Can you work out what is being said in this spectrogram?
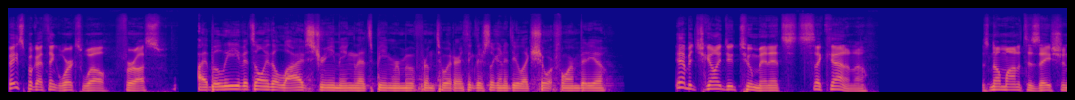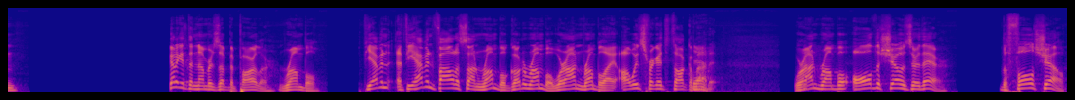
Facebook, I think, works well for us. I believe it's only the live streaming that's being removed from Twitter. I think they're still going to do like short form video. Yeah, but you can only do two minutes. It's like, I don't know. There's no monetization. Got to get the numbers up at Parler, Rumble. If you haven't if you haven't followed us on Rumble, go to Rumble. We're on Rumble. I always forget to talk about yeah. it. We're on Rumble. All the shows are there. The full show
